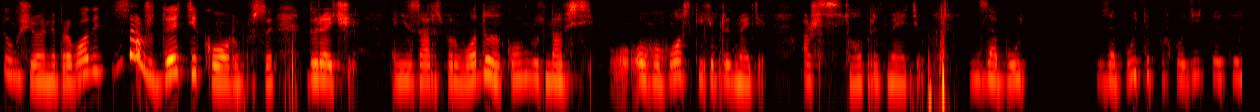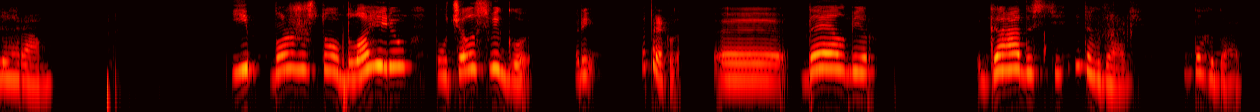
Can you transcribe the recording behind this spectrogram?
тому що вони проводять завжди ці конкурси. До речі, вони зараз проводили конкурс на всі. Ого-го, скільки предметів. Аж 100 предметів. Не забудьте, не забудьте проходити той телеграм. І множество блогерів получало свій го. Рі- Наприклад, е- Делвір, гадості і так далі. І так далі.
